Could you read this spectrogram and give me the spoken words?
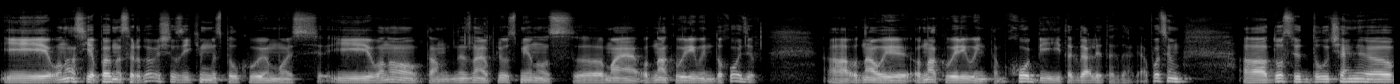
І у нас є певне середовище, з яким ми спілкуємось, і воно там, не знаю, плюс-мінус е, має однаковий рівень доходів, однаковий, однаковий рівень там хобі і так далі. І так далі. А потім а, досвід долучання, е,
